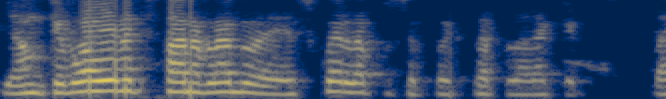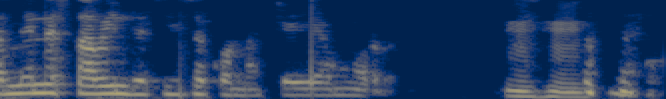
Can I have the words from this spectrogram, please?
Y aunque obviamente estaban hablando de escuela, pues se puede extrapolar a que también estaba indeciso con aquella morra.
